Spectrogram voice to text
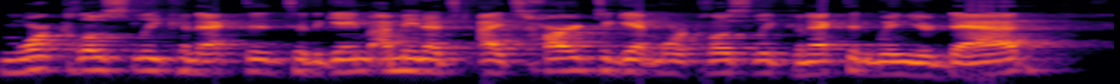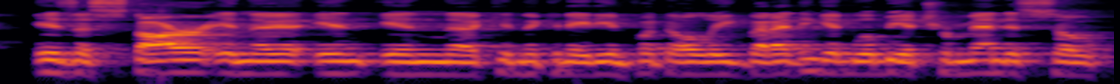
more closely connected to the game. I mean, it's it's hard to get more closely connected when your dad is a star in the in in the, in the Canadian Football League, but I think it will be a tremendous so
